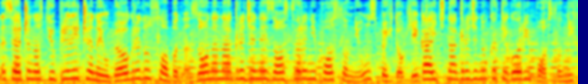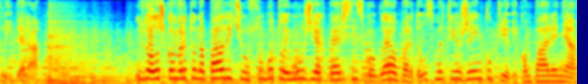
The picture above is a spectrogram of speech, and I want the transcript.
Na svečanosti upriličenoj u Beogradu Slobodna zona nagrađena je za ostvareni poslovni uspeh, dok je Gajić nagrađen u kategoriji poslovnih lidera. U Zološkom vrtu na Paliću u subotu je mužijak persijskog leoparda usmrtio ženku prilikom parenja.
